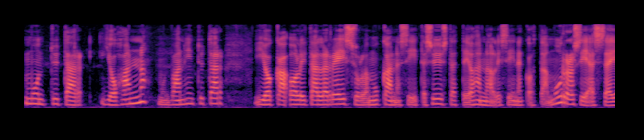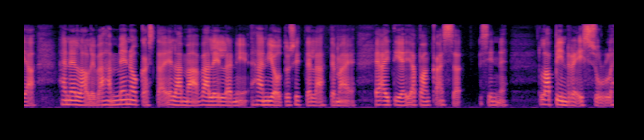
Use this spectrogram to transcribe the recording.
mun tytär Johanna, mun vanhin tytär, joka oli tällä reissulla mukana siitä syystä, että Johanna oli siinä kohtaa murrosiässä ja hänellä oli vähän menokasta elämää välillä, niin hän joutui sitten lähtemään äiti ja Japan kanssa sinne Lapin reissulle.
